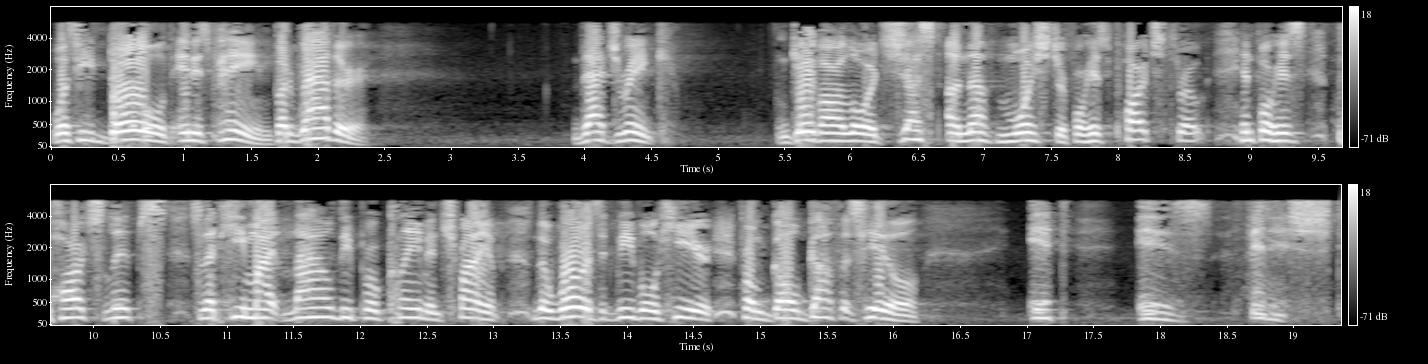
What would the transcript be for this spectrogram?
was he dulled in his pain, but rather that drink gave our Lord just enough moisture for his parched throat and for his parched lips so that he might loudly proclaim in triumph the words that we will hear from Golgotha's hill. It is finished.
